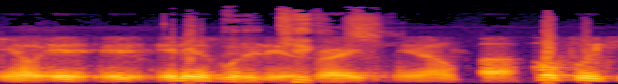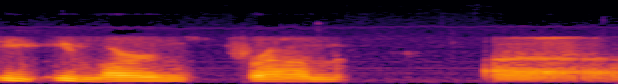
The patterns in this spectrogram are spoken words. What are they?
you know, it, it it is what it is, Kickers. right? You know, uh, hopefully he he learns from uh,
